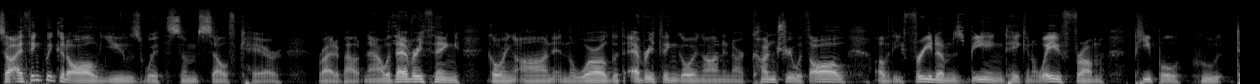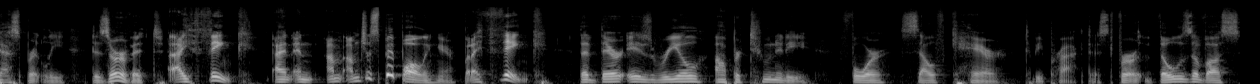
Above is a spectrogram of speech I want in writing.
So I think we could all use with some self care right about now. With everything going on in the world, with everything going on in our country, with all of the freedoms being taken away from people who desperately deserve it, I think, and, and I'm, I'm just spitballing here, but I think that there is real opportunity for self care to be practiced. For those of us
